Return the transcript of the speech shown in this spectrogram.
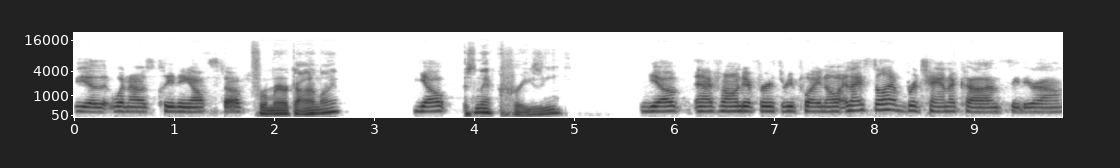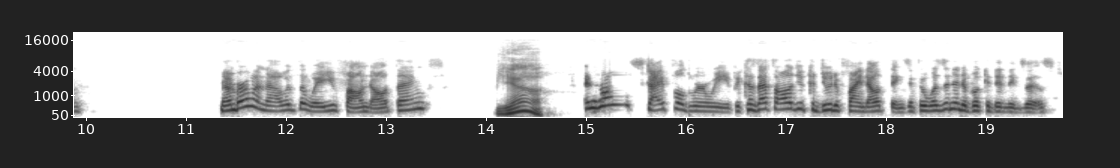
via when I was cleaning out stuff for America Online. Yep. Isn't that crazy? Yep, and I found it for 3.0, and I still have Britannica on CD-ROM. Remember when that was the way you found out things? Yeah. And how stifled were we? Because that's all you could do to find out things. If it wasn't in a book, it didn't exist.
